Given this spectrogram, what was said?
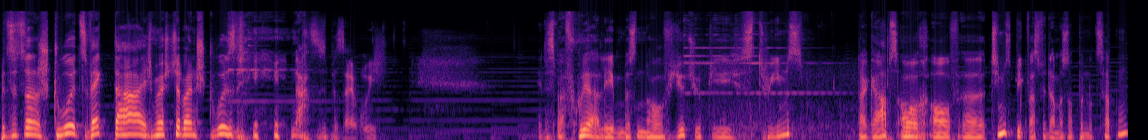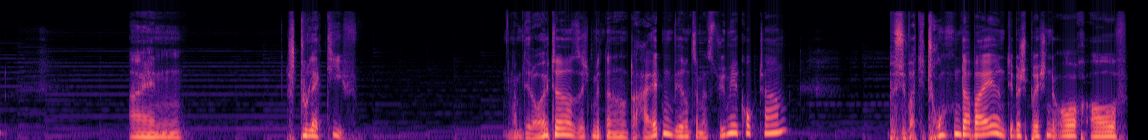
Besitzer der Stuhl ist weg da. Ich möchte meinen Stuhl sehen. Ach, sei ruhig. Ja, das war früher erleben müssen, noch auf YouTube, die Streams. Da gab es auch auf äh, Teamspeak, was wir damals noch benutzt hatten, ein Stuhlektiv. Haben die Leute sich miteinander unterhalten, während sie meinen Stream geguckt haben. Bisschen was getrunken dabei und dementsprechend auch auf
